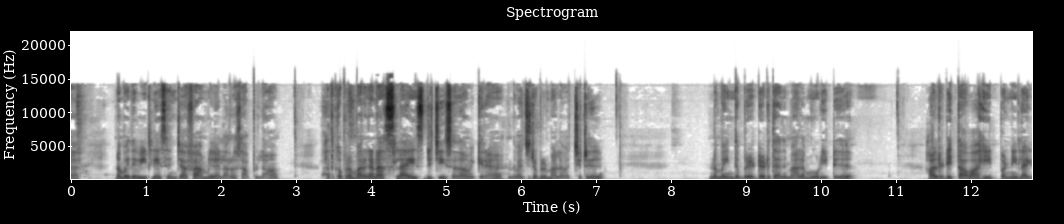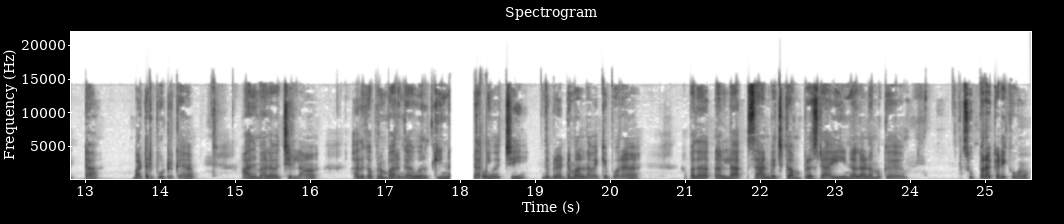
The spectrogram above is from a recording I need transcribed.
நம்ம இதை வீட்டிலேயே செஞ்சால் ஃபேமிலியாக எல்லோரும் சாப்பிட்லாம். அதுக்கப்புறம் பாருங்கள் நான் ஸ்லைஸ்டு சீஸை தான் வைக்கிறேன். அந்த வெஜிடபிள் மேலே வச்சுட்டு. நம்ம இந்த ப்ரெட் எடுத்து அது மேலே மூடிட்டு ஆல்ரெடி தவா ஹீட் பண்ணி லைட்டாக பட்டர் போட்டிருக்கேன். அது மேலே வச்சிடலாம். அதுக்கப்புறம் பாருங்கள் ஒரு கிண்ண தண்ணி வச்சு இந்த ப்ரெட்டு மேலே நான் வைக்க போகிறேன் அப்போ தான் நல்லா சாண்ட்விச் கம்ப்ரஸ்ட் ஆகி நல்லா நமக்கு சூப்பராக கிடைக்கும்.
